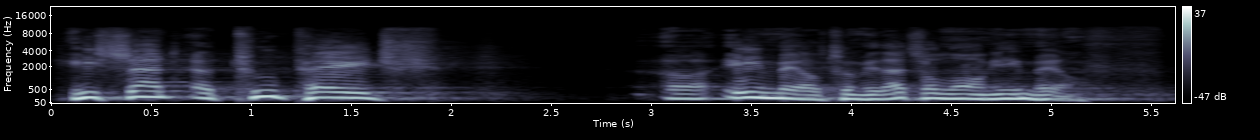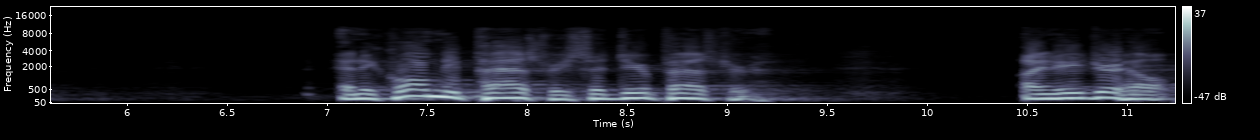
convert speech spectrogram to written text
he sent a two page uh, email to me. That's a long email. And he called me pastor. He said, Dear Pastor, I need your help.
